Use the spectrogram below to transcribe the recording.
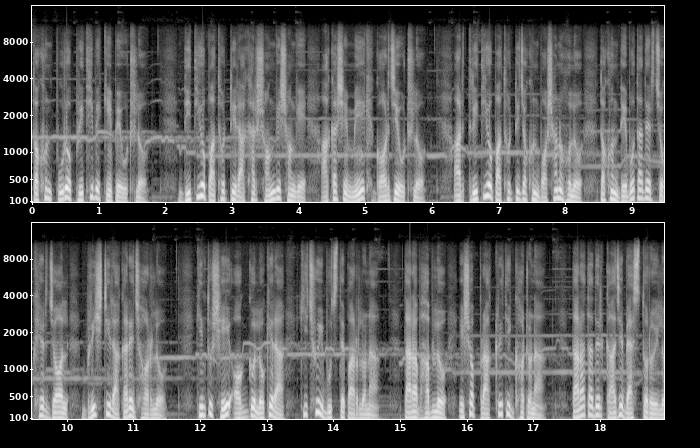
তখন পুরো পৃথিবী কেঁপে উঠল। দ্বিতীয় পাথরটি রাখার সঙ্গে সঙ্গে আকাশে মেঘ গর্জে উঠল। আর তৃতীয় পাথরটি যখন বসানো হলো, তখন দেবতাদের চোখের জল বৃষ্টির আকারে ঝরল। কিন্তু সেই অজ্ঞ লোকেরা কিছুই বুঝতে পারল না। তারা ভাবল, এসব প্রাকৃতিক ঘটনা। তারা তাদের কাজে ব্যস্ত রইল।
